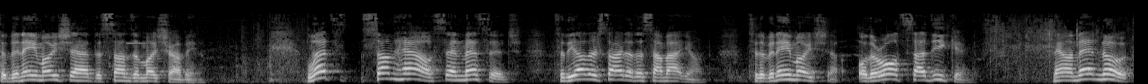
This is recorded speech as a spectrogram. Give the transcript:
The Bnei Moshe, the sons of Moshe Rabbeinu. Let's somehow send message to the other side of the Sambatyon, to the Bnei Moshe, or they're all tzaddikim. Now on that note,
